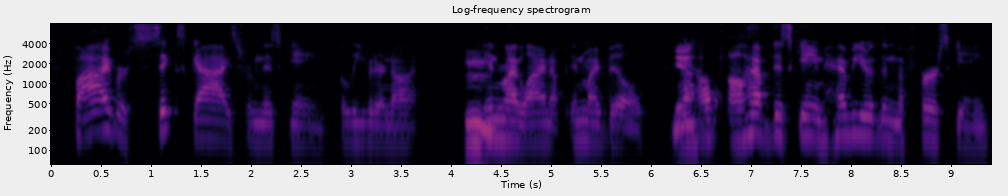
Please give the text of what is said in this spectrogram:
five or six guys from this game believe it or not mm. in my lineup, in my build. Yeah. I'll, I'll have this game heavier than the first game.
